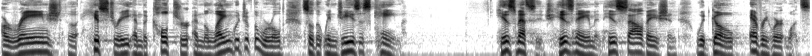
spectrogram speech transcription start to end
arranged the history and the culture and the language of the world so that when Jesus came, his message, his name, and his salvation would go everywhere at once.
